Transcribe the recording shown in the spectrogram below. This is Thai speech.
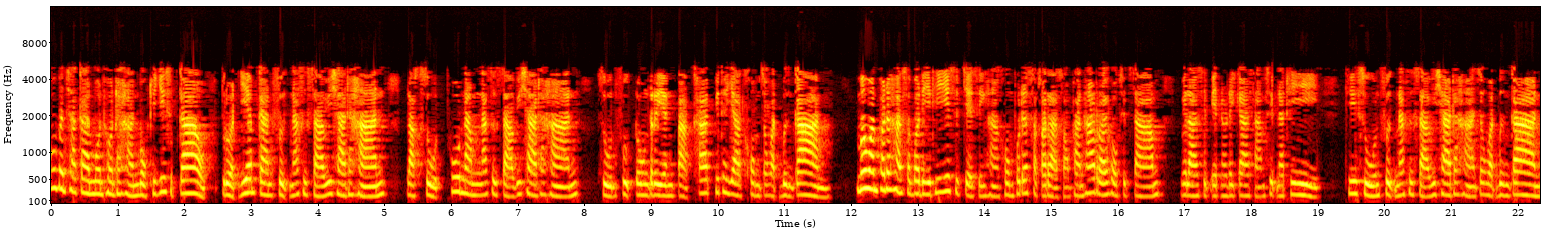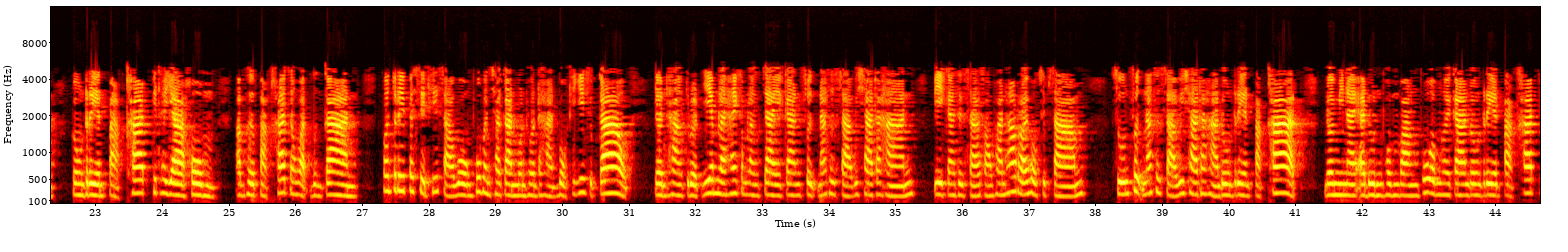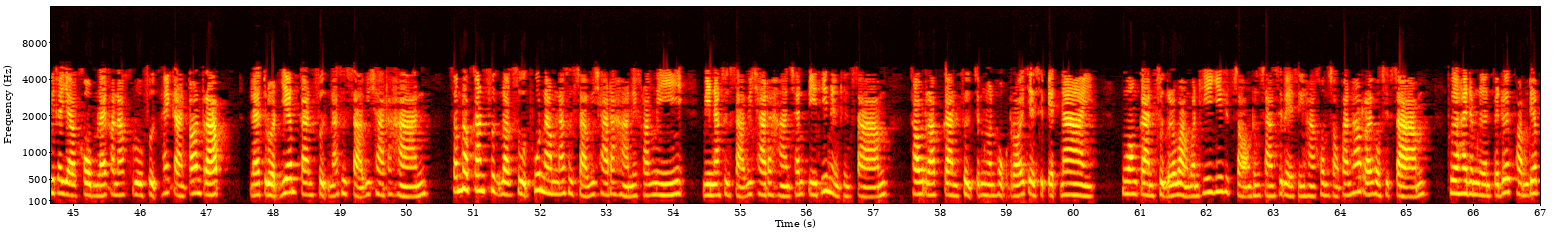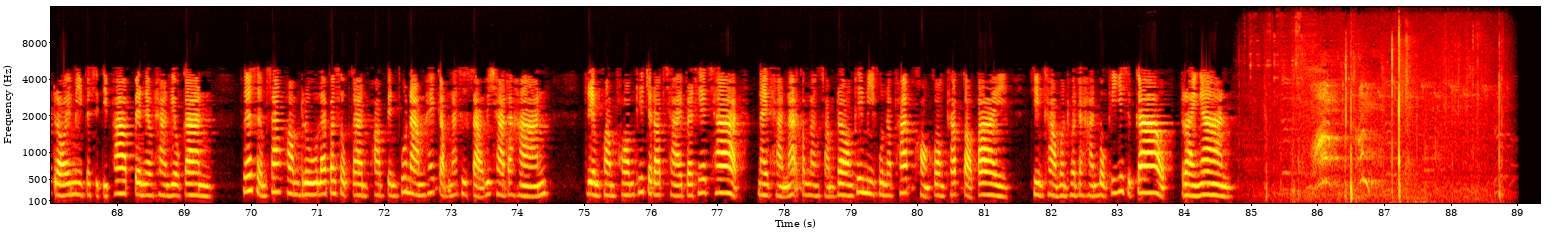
ผู้บัญชาการมณฑลทหารบกที่ 29 ตรวจเยี่ยมการฝึกนักศึกษาวิชาทหาร หลักสูตรผู้นำนักศึกษาวิชาทหาร ศูนย์ฝึกโรงเรียนปากคาดพิทยาคมจังหวัดบึงกาฬ เมื่อวันพฤหัสบดีที่ 27 สิงหาคม พุทธศักราช 2563 เวลา 11นาฬิกา30 นาที ที่ศูนย์ฝึกนักศึกษาวิชาทหารจังหวัดบึงกาฬ โรงเรียนปากคาดพิทยาคมอำเภอปากคาดจังหวัดบึงกาฬ ลตรีประสิทธิ์ที่สาวงผู้บัญชาการมณฑลทหารบกที่ 29 เดินทางตรวจเยี่ยมและให้กำลังใจการฝึกนักศึกษาวิชาทหาร ปีการศึกษา 2563 ศูนย์ฝึกนักศึกษาวิชาทหารโรงเรียนปากคาด โดยมีนายอดุลพรมวัง ผู้อำนวยการโรงเรียนปากคาดพิทยาคม และคณะครูฝึกให้การต้อนรับ และตรวจเยี่ยมการฝึกนักศึกษาวิชาทหารสำหรับการฝึกหลักสูตรผู้นำนักศึกษาวิชาทหารในครั้งนี้ มีนักศึกษาวิชาทหารชั้นปีที่ 1-3 เข้ารับการฝึกจำนวน 671 นายห่วงการฝึกระหว่างวันที่ 22-31 สิงหาคม 2563 เพื่อให้ดำเนินไปด้วยความเรียบร้อยมีประสิทธิภาพเป็นแนวทางเดียวกัน เพื่อเสริมสร้างความรู้และประสบการณ์ความเป็นผู้นำให้กับนักศึกษาวิชาทหาร เตรียมความพร้อมที่จะรับใช้ประเทศชาติ ในฐานะกำลังสำรองที่มีคุณภาพของกองทัพต่อไป ทีมข่าวมณฑลทหารบกที่ 29 รายงาน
